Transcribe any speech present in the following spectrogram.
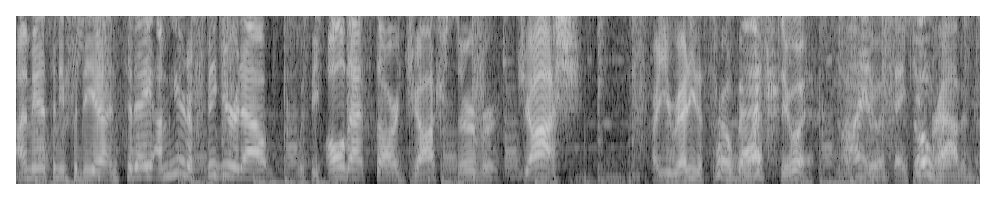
I'm Anthony Padilla, and today I'm here to figure it out with the All That star Josh Server. Josh, are you ready to throw back? Let's do it. Let's I do am it. Thank so you for ready. having me.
